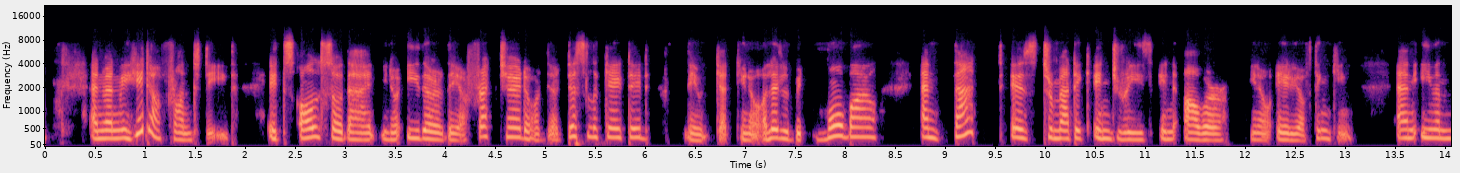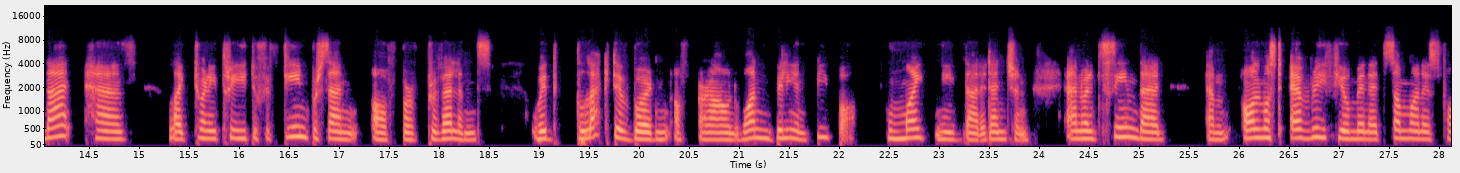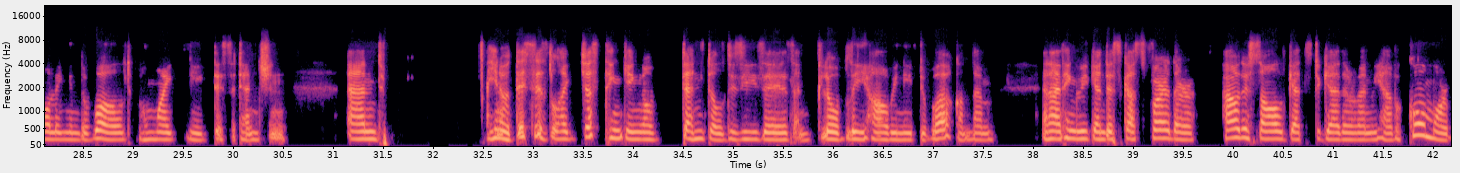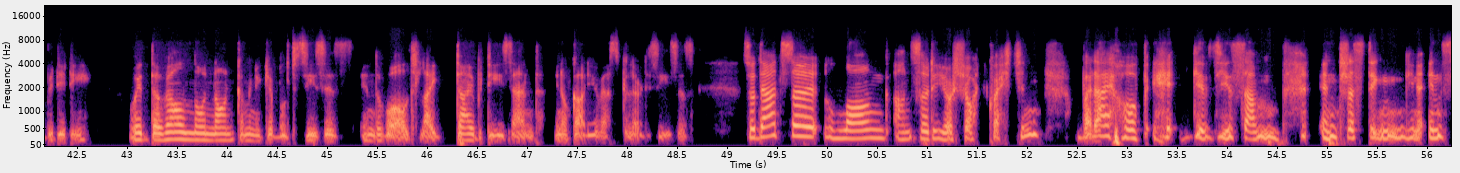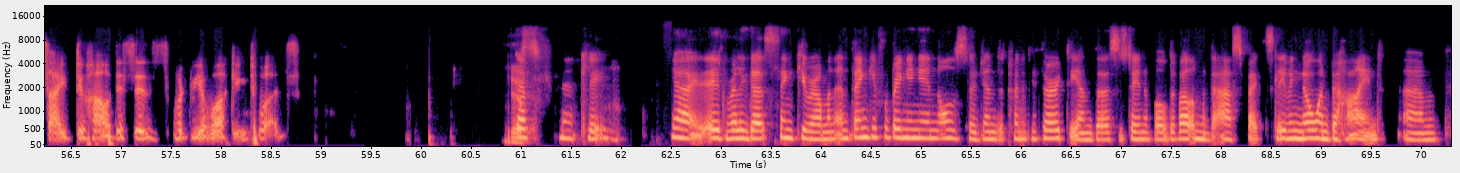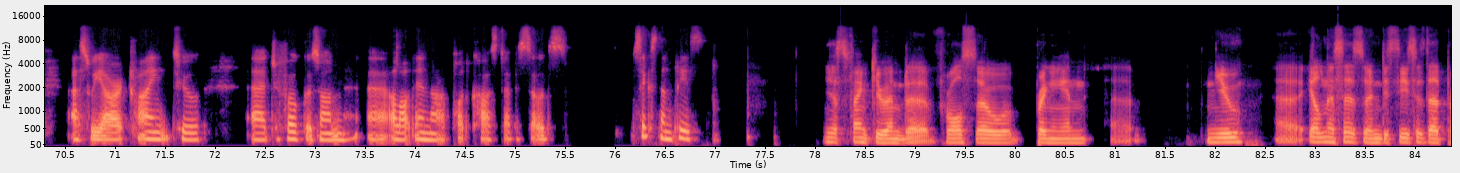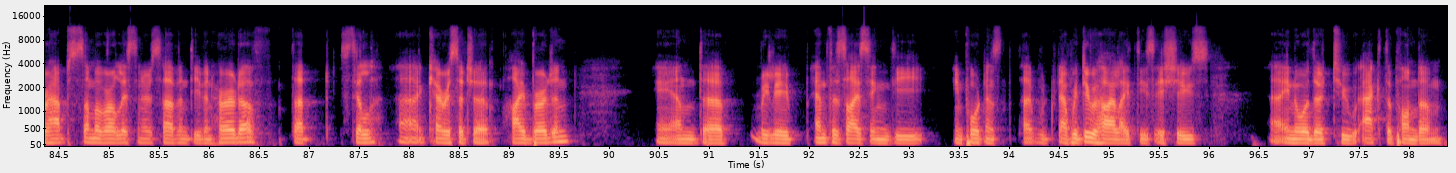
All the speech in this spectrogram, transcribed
And when we hit our front teeth, it's also that, you know, either they are fractured or they're dislocated, they get, you know, a little bit mobile. And that is traumatic injuries in our, you know, area of thinking. And even that has like 23 to 15% of prevalence with collective burden of around 1 billion people who might need that attention. And when it's seen that um, almost every few minutes, someone is falling in the world who might need this attention. And you know, this is like just thinking of dental diseases and globally how we need to work on them. And I think we can discuss further how this all gets together when we have a comorbidity with the well-known non-communicable diseases in the world, like diabetes and you know, cardiovascular diseases. So that's a long answer to your short question, but I hope it gives you some interesting you know, insight to how this is what we are working towards. Yes. Definitely. Yeah, it really does. Thank you, Raman. And thank you for bringing in also Agenda 2030 and the sustainable development aspects, leaving no one behind um, as we are trying to, uh, to focus on uh, a lot in our podcast episodes. Sixten, please. Yes, thank you. And uh, for also bringing in uh, new uh, illnesses and diseases that perhaps some of our listeners haven't even heard of that still uh, carry such a high burden. And really emphasizing the importance that we, that we do highlight these issues in order to act upon them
